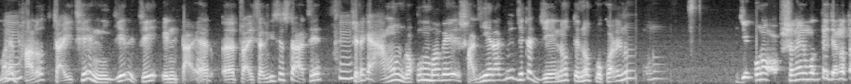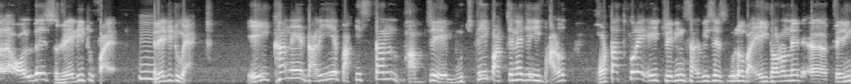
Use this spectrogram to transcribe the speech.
মানে ভারত চাইছে নিজের যে এন্টায়ার ট্রাই সার্ভিসেসটা আছে সেটাকে এমন রকম ভাবে সাজিয়ে রাখবে যেটা যেন তেন পোকারেন যে কোনো অপশনের মধ্যে যেন তারা always ready to fire ready to act এইখানে দাঁড়িয়ে পাকিস্তান ভাবছে বুঝতেই পারছে না যে এই ভারত হঠাৎ করে এই ট্রেনিং সার্ভিসেসগুলো বা এই ধরনের ট্রেনিং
